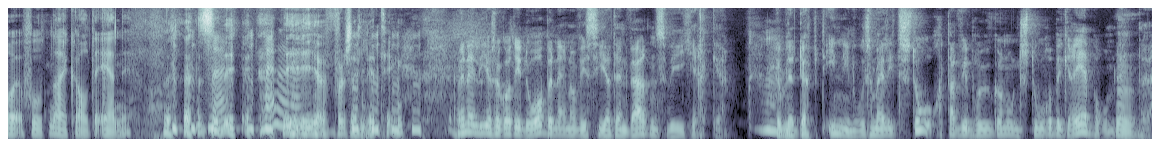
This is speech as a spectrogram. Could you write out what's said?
og foten er ikke alltid enig. så de, de gjør forskjellige ting. Men jeg liker så godt i dåpen når vi sier at det er en verdensvid kirke. Du blir døpt inn i noe som er litt stort, at vi bruker noen store begreper om dette.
